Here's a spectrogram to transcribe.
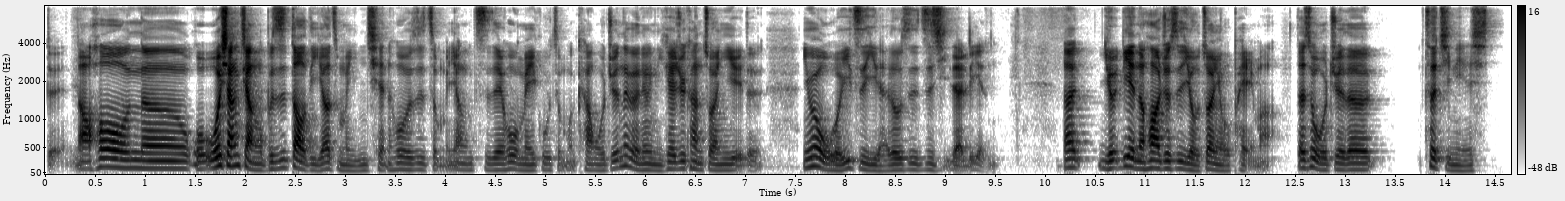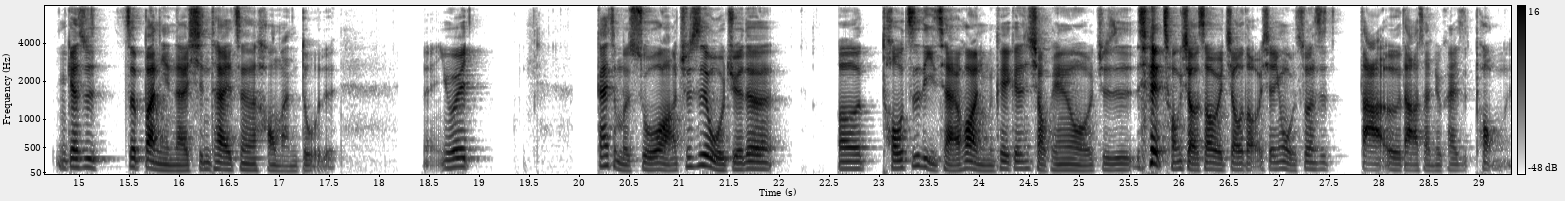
对，然后呢，我我想讲的不是到底要怎么赢钱，或者是怎么样之类，或美股怎么看。我觉得那个呢，你可以去看专业的，因为我一直以来都是自己在练。那有练的话，就是有赚有赔嘛。但是我觉得这几年应该是这半年来心态真的好蛮多的。因为该怎么说啊？就是我觉得，呃，投资理财的话，你们可以跟小朋友就是 从小稍微教导一下，因为我算是大二大三就开始碰了。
